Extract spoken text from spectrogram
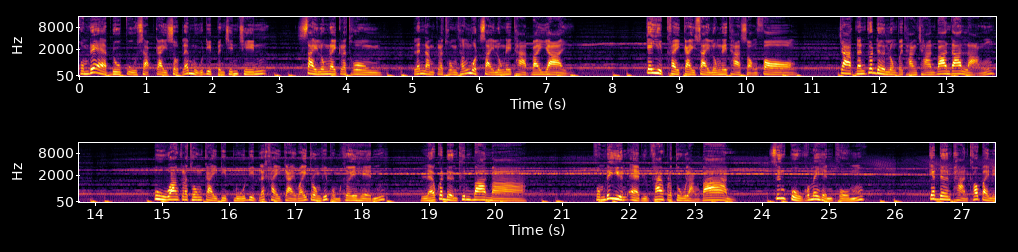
ผมได้แอบดูปู่สับไก่สดและหมูดิบเป็นชิ้นๆ ใส่ลงในกระทง และนำกระทงทั้งหมดใส่ลงในถาดใบใหญ่ แกหยิบไข่ไก่ใส่ลงในถาดสองฟอง จากนั้นก็เดินลงไปทางชานบ้านด้านหลัง ปู่วางกระทงไก่ดิบหมูดิบและไข่ไก่ไว้ตรงที่ผมเคยเห็น แล้วก็เดินขึ้นบ้านมาผมได้ยืนแอบอยู่ข้างประตูหลังบ้าน ซึ่งปู่ก็ไม่เห็นผม แกเดินผ่านเข้าไปใน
